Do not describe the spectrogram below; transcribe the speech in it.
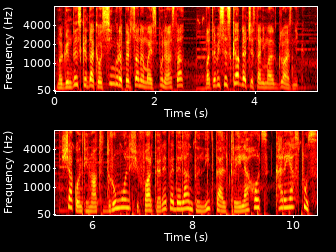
Mă gândesc că dacă o singură persoană mai spune asta, va trebui să scap de acest animal groaznic. Și a continuat drumul și foarte repede l-a întâlnit pe al treilea hoț, care i-a spus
